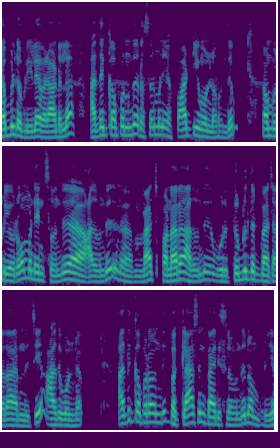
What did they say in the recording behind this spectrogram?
டபுள் டபுள்யூல விளையாடல. அதுக்கப்புறம் வந்து ரெசல்மனியா ஃபார்ட்டி ஒனில் வந்து நம்முடைய ரோமடன்ஸ் வந்து அது வந்து மேட்ச் பண்ணார். அது வந்து ஒரு ட்ரிபிள் தட் மேட்சாக தான் இருந்துச்சு. அது ஒன்று அதுக்கப்புறம் வந்து இப்போ கிளாஸ் அண்ட் பாரிஸில் வந்து நம்முடைய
